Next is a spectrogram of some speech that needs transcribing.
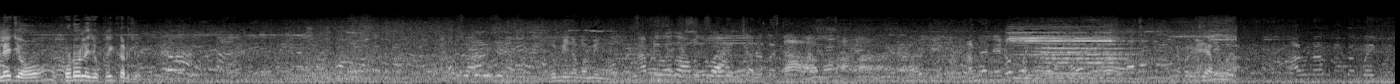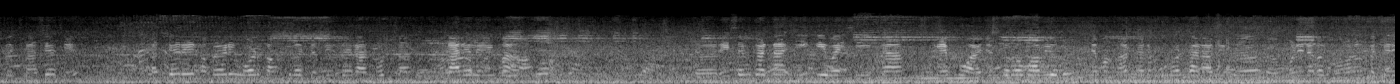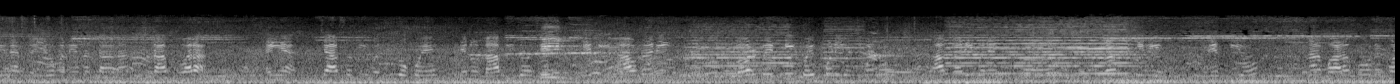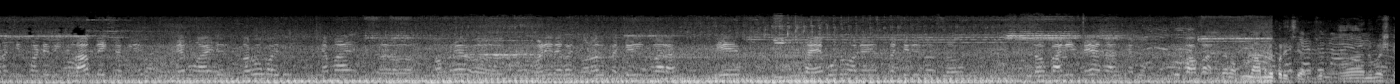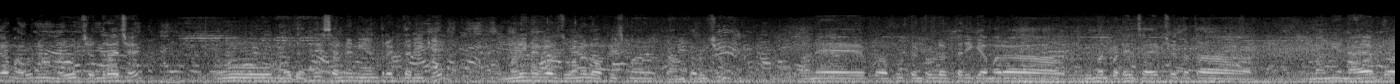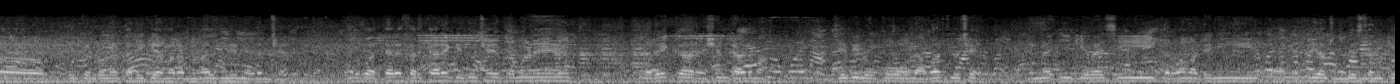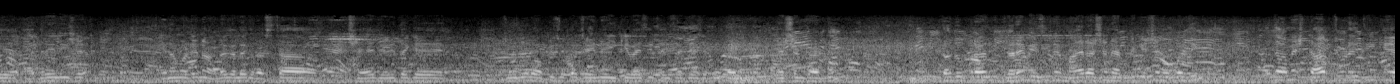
ले जाओ, फ़ोटो ले जाओ, क्लिक कर जाओ। કરજો મમ્મીના. મારું નામ દીપકભાઈ ગુજરાત કાસિયા છે. અત્યારે અમરાડી વોર્ડ કાઉન્સિલર જગદીશભાઈ રાઠોડના કાર્યાલયમાં રેશન કાર્ડના ઈ કેવાયસીના કેમ્પનું આયોજન કરવામાં આવ્યું હતું. તેમાં અન્ન અને પુરવઠા નાગરિક મણિનગર ઝોનલ કચેરીના સહયોગ અને એમના સ્ટાફ દ્વારા અહીંયા ચારસોથી વધુ લોકોએ તેનો લાભ લીધો છે. તેથી આવનારી ગવર્મેન્ટની કોઈ પણ યોજનાનો આ ગરીબ અને અ, શ્રમજીવી વ્યક્તિઓના બાળકો અને પડોશી માટે બીજો લાભ લઈ શકે તેનું આયોજન કરવામાં આવ્યું. એમાં અમને મણિનગર ઝોનલ કચેરી દ્વારા જે સાહેબોનો અને કચેરીનો સહ- સહભાગી થયા હતા એમનો ખૂબ ખૂબ આભાર. નામનો પરિચય નમસ્કાર મારું નામ મયુર ચંદ્રા છે. હું મદદનીશ અન્ન નિયંત્રક તરીકે મણિનગર ઝોનલ ઓફિસમાં કામ કરું છું. અને ફૂડ કંટ્રોલર તરીકે અમારા વિમલ પટેલ સાહેબ છે તથા માનનીય નાયબ ફૂડ કંટ્રોલર તરીકે અમારા મૃણાલગીરી મેડમ છે. એ અત્યારે સરકારે કીધું છે એ પ્રમાણે દરેક રેશન કાર્ડમાં જે બી લોકો લાભાર્થીઓ છે, એમના ઈ કેવાયસી કરવા માટેની પ્રક્રિયા ઝુંબેશ તરીકે આદરેલી છે. એના માટેના અલગ અલગ રસ્તા છે જેવી રીતે કે ઝોનલ ઓફિસ ઉપર જઈને ઈ કેવાયસી થઈ શકે છે રેશન કાર્ડનું. તદુપરાંત ઘરે બેસીને માય રાશન એપ્લિકેશન ઉપરથી, તો અમે સ્ટાફ જોડેથી કે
